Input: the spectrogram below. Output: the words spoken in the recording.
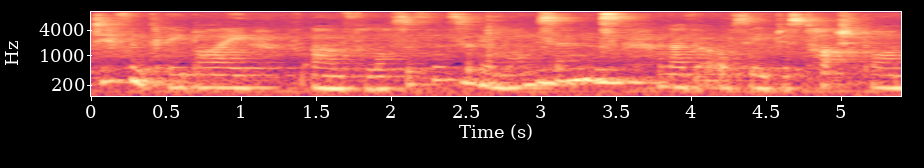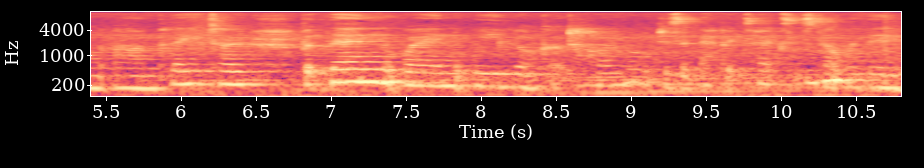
differently by um, philosophers in one mm-hmm. sense, and and I've obviously just touched upon um, Plato, but then when we look at Homer, which is an epic text, it's dealt with in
